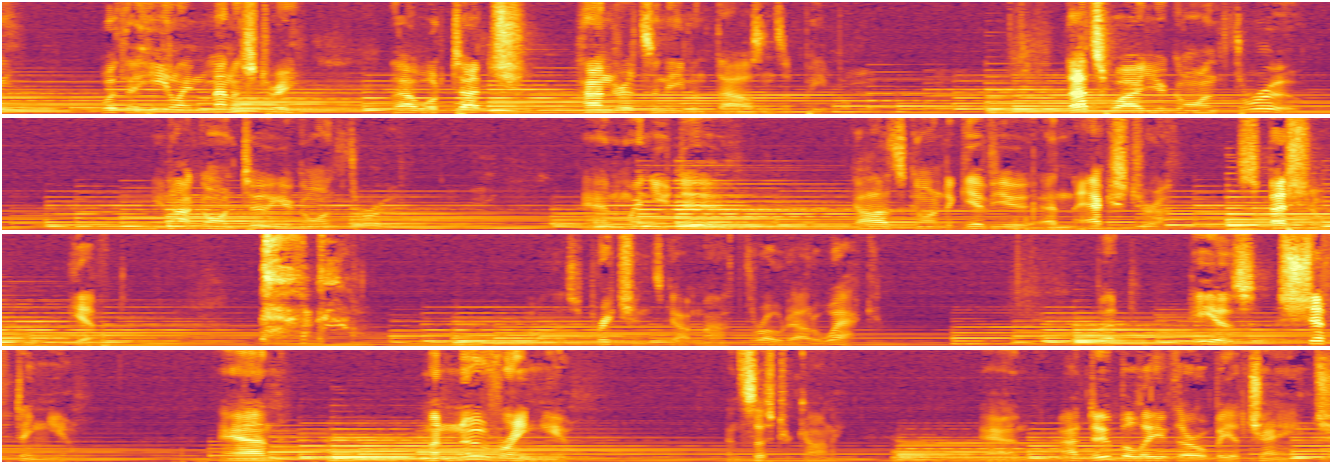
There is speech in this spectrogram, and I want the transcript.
with a healing ministry that will touch hundreds and even thousands of people. That's why you're going through. You're not going to, you're going through. And when you do, God's going to give you an extra special gift. this preaching's got my throat out of whack. But He is shifting you and maneuvering you and Sister Connie. And I do believe there will be a change.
